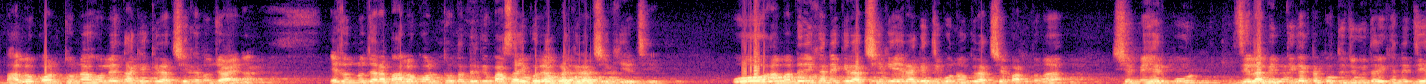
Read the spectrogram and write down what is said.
ভালো কণ্ঠ না হলে তাকে কিরাত শেখানো যায় না এজন্য যারা ভালো কণ্ঠ তাদেরকে বাছাই করে আমরা কিরাত শিখিয়েছি ও আমাদের এখানে কিরাত শিখে এর আগে জীবনেও কিরাত সে পারতো না সে মেহেরপুর জেলা ভিত্তিক একটা প্রতিযোগিতা এখানে যে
